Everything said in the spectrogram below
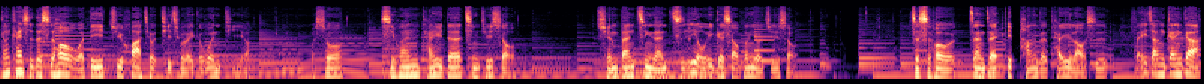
刚开始的时候，我第一句话就提出了一个问题哦，我说：喜欢台语的请举手。全班竟然只有一个小朋友举手。这时候站在一旁的台语老师非常尴尬，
